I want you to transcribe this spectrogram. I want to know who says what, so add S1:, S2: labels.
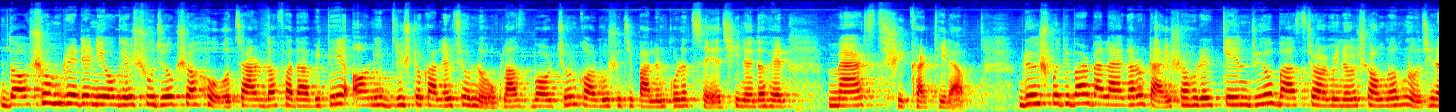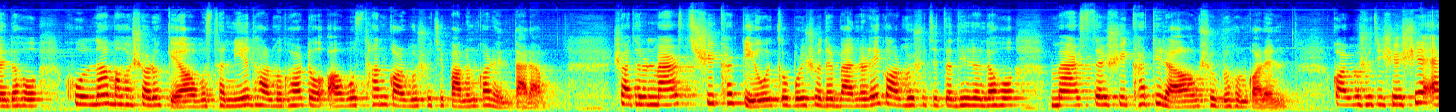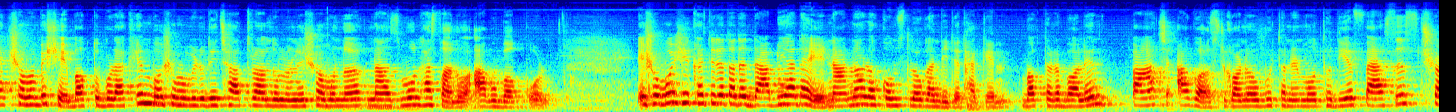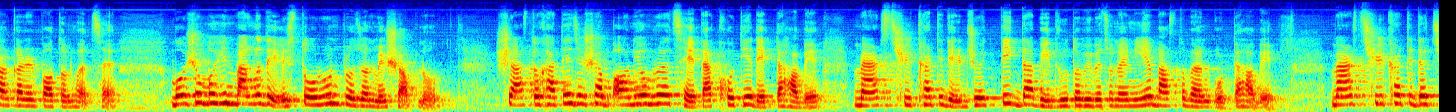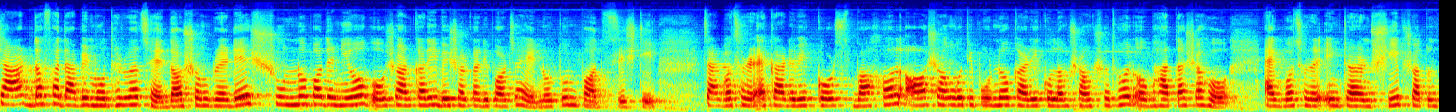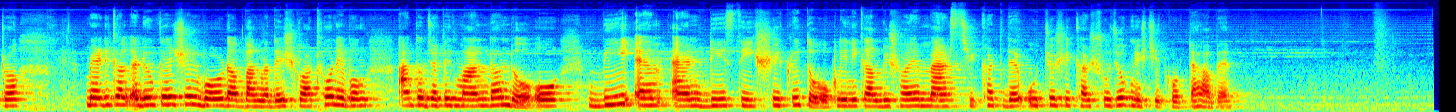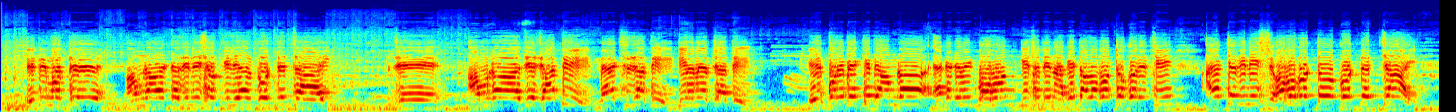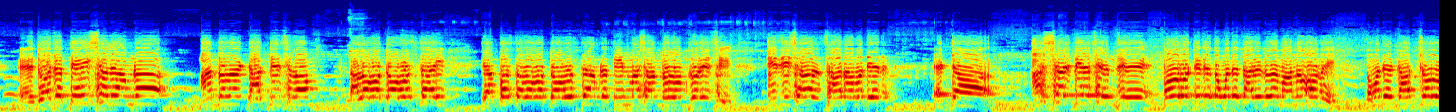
S1: দশম গ্রেডে নিয়োগের সুযোগ সহ চার দফা দাবিতে অনির্দিষ্টকালের জন্য ক্লাস বর্জন কর্মসূচি পালন করেছে ঝিনাইদহের ম্যাথস শিক্ষার্থীরা। বৃহস্পতিবার বেলা এগারোটায় শহরের কেন্দ্রীয় বাস টার্মিনাল সংলগ্ন ঝিনাইদহ খুলনা মহাসড়কে অবস্থান নিয়ে ধর্মঘট ও অবস্থান কর্মসূচি পালন করেন তারা। সাধারণ ম্যাথস শিক্ষার্থী ঐক্য পরিষদের ব্যানারে কর্মসূচিতে ঝিনাইদহ ম্যাথসের শিক্ষার্থীরা অংশগ্রহণ করেন। কর্মসূচি শেষে এক সমাবেশে বক্তব্য রাখেন বৈষম্য বিরোধী ছাত্র আন্দোলনের সমন্বয়ক নাজমুল হাসান ও আবু বক্কর। এ সময় শিক্ষার্থীরা তাদের দাবি আদায়ে নানা রকম স্লোগান দিতে থাকেন। বক্তারা বলেন, পাঁচ আগস্ট গণ অভ্যুত্থানের মধ্য দিয়ে ফ্যাসিস্ট সরকারের পতন হয়েছে। বৈষম্যহীন বাংলাদেশ তরুণ প্রজন্মের স্বপ্ন। স্বাস্থ্য খাতে যেসব অনিয়ম রয়েছে তা খতিয়ে দেখতে হবে। ম্যাথস শিক্ষার্থীদের যৌক্তিক দাবি দ্রুত বিবেচনায় নিয়ে বাস্তবায়ন করতে হবে। ম্যাথস শিক্ষার্থীদের চার দফা দাবির মধ্যে রয়েছে। দশম গ্রেডে শূন্য পদে নিয়োগ ও সরকারি বেসরকারি পর্যায়ে নতুন পদ সৃষ্টি। চার বছরের একাডেমিক কোর্স বহল, অসঙ্গতিপূর্ণ কারিকুলাম সংশোধন ও ভাতা সহ এক বছরের ইন্টার্নশিপ, স্বতন্ত্র medical education board of Bangladesh গঠন এবং আন্তর্জাতিক মানদণ্ড ও বিএমএনডিসি স্বীকৃত। ক্লিনিক্যাল বিষয়ে ম্যাথস শিক্ষার্থীদের উচ্চশিক্ষার সুযোগ নিশ্চিত করতে হবে।
S2: ইতিমধ্যে আমরা একটা জিনিসও ক্লিয়ার করতে চাই যে আমরা যে জাতি ম্যাক্স জাতি ডিএমএফ জাতি, এর পরিপ্রেক্ষিতে আমরা একাডেমিক ভবন কিছুদিন আগে তালাবদ্ধ করেছি। আরেকটা জিনিস অবগত করতে চাই দু সালে আমরা আন্দোলনের ডাক দিয়েছিলাম, তালাবদ্ধ অবস্থায়, ক্যাম্পাস তালাবদ্ধ অবস্থায় আমরা তিন মাস আন্দোলন করেছি। ডিজি স্যার স্যার আমাদের একটা আশ্বাস দিয়েছেন যে পরবর্তীতে তোমাদের দেওয়া মানা হবে। তোমাদের কাজ চলমান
